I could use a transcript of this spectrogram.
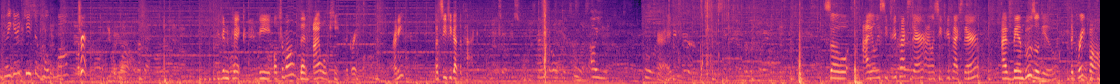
Do we get to keep the Pokeball? Sure. Okay. You're going to pick the Ultra Ball, then I will keep the Great Ball. Ready? Let's see if you got the pack. I'm gonna open. Oh, you. Alright. So I only see three packs there, and I only see three packs there. I've bamboozled you. The Great Ball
